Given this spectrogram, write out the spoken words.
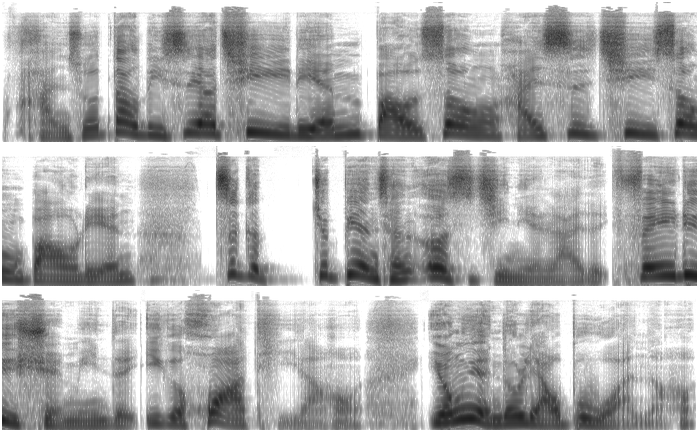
喊说，到底是要弃连保宋还是弃宋保连？这个就变成二十几年来的非绿选民的一个话题了哈，永远都聊不完了哈。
